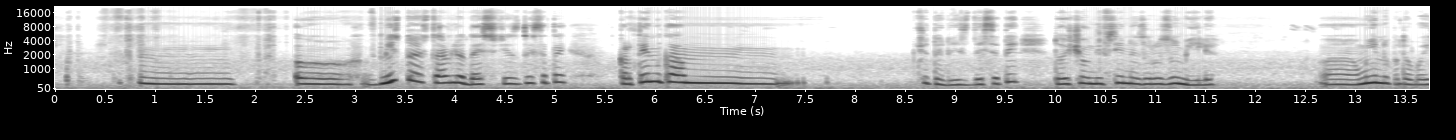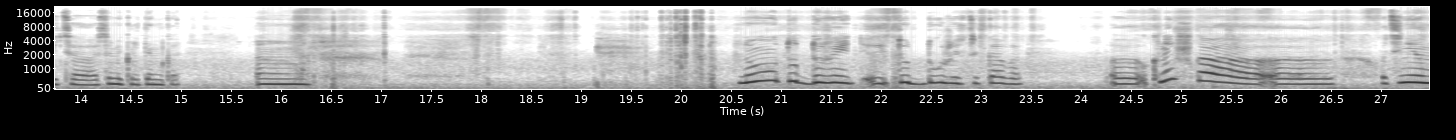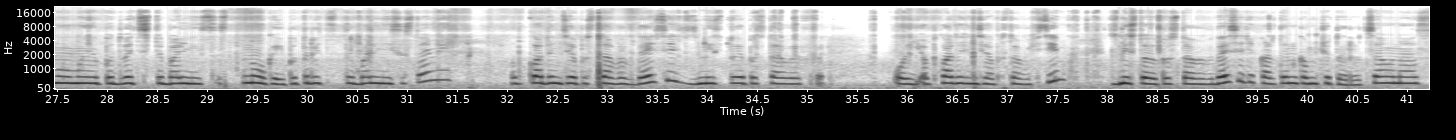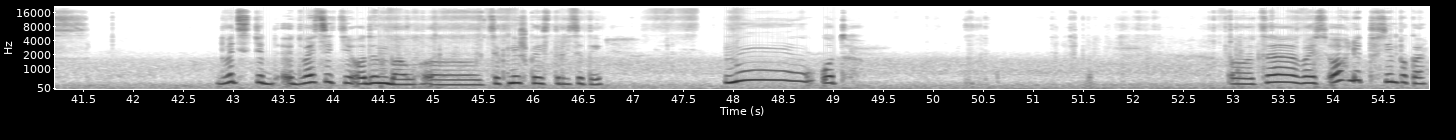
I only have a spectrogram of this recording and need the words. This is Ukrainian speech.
В місто я ставлю 10 із 10. Картинкам 4 з 10, тому що вони всі незрозумілі. Е, Мені не подобаються самі картинки. Е, Ну, тут дуже, тут дуже цікава е, книжка. Е, оцінюємо ми по 20-бальній сис- ну окей, по 30-бальній системі. Обкладинці я поставив 10, змісту я поставив. Ой, обкладинці я поставив 7, змісту я поставив 10, а картинкам 4. Це у нас 20, 21 бал. Це книжка із 30. Ну, от. Е, Це весь огляд. Всім пока.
